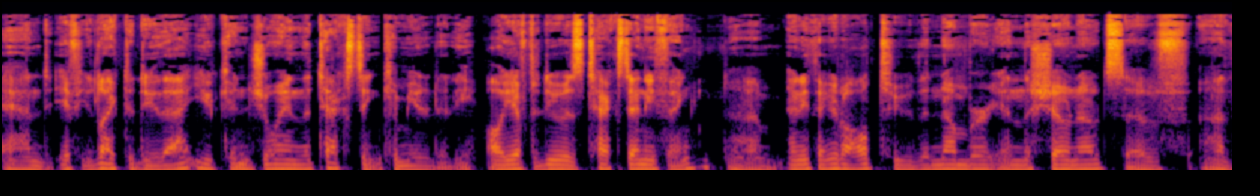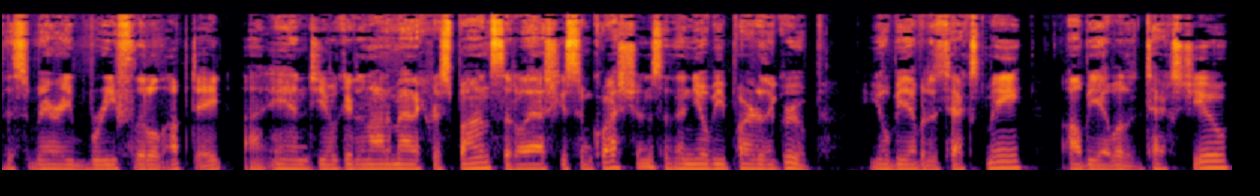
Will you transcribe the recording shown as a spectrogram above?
And if you'd like to do that, you can join the texting community. All you have to do is text anything, um, anything at all, to the number in the show notes of uh, this very brief little update. Uh, and you'll get an automatic response that'll ask you some questions, and then you'll be part of the group. You'll be able to text me. I'll be able to text you.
